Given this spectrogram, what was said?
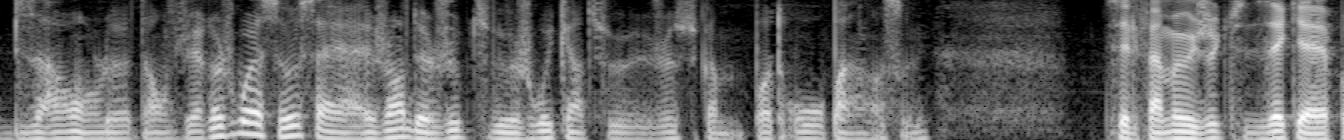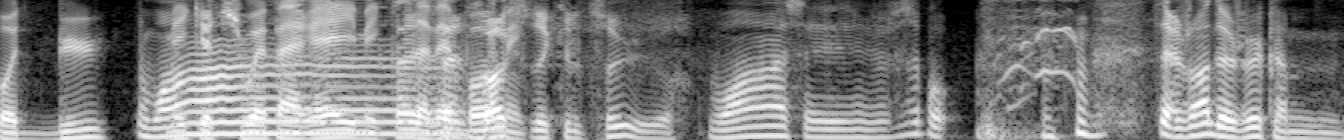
bizarre. Là. Donc, j'ai rejoué à ça. C'est un genre de jeu que tu veux jouer quand tu veux juste comme pas trop penser. C'est le fameux jeu que tu disais qu'il n'y avait pas de but, mais que tu jouais pareil, mais que tu savais pas. mais- c'est de culture. Ouais, c'est. Je sais pas. c'est un genre de jeu comme.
